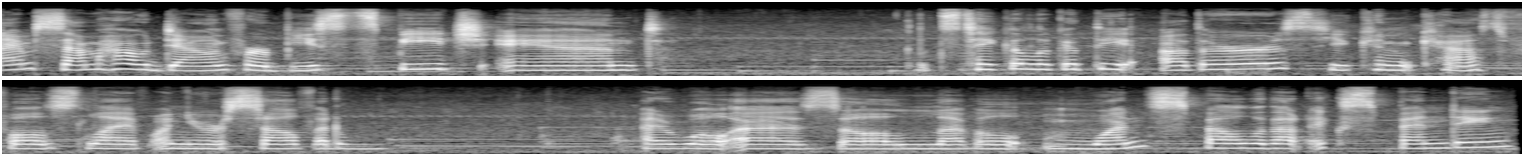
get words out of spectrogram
I'm somehow down for beast speech and let's take a look at the others. You can cast false life on yourself at at will as a level 1 spell without expending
